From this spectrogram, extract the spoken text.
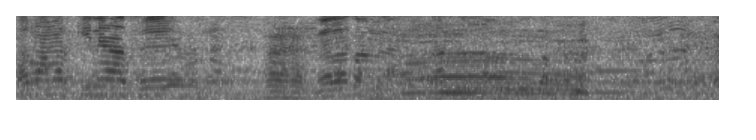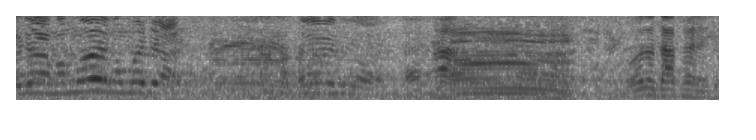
কারণ আমার কিনে আছে। হ্যাঁ হ্যাঁ। মেলা দাম। এটা মামু মামু এটা। হ্যাঁ। ও দাঁত হয় নাই। না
